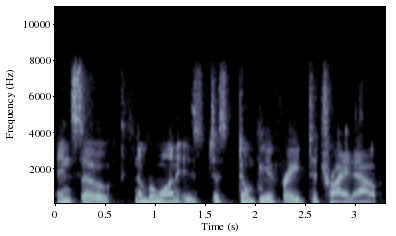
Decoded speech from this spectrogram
And so number one is just don't be afraid to try it out.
